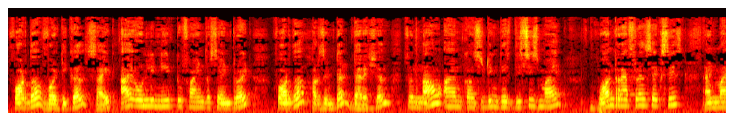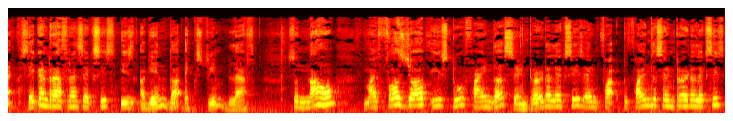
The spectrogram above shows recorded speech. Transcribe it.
for the vertical side. I only need to find the centroid for the horizontal direction. So now I am considering this, this is my one reference axis and my second reference axis is again the extreme left. So now my first job is to find the centroidal axis and to find the centroidal axis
